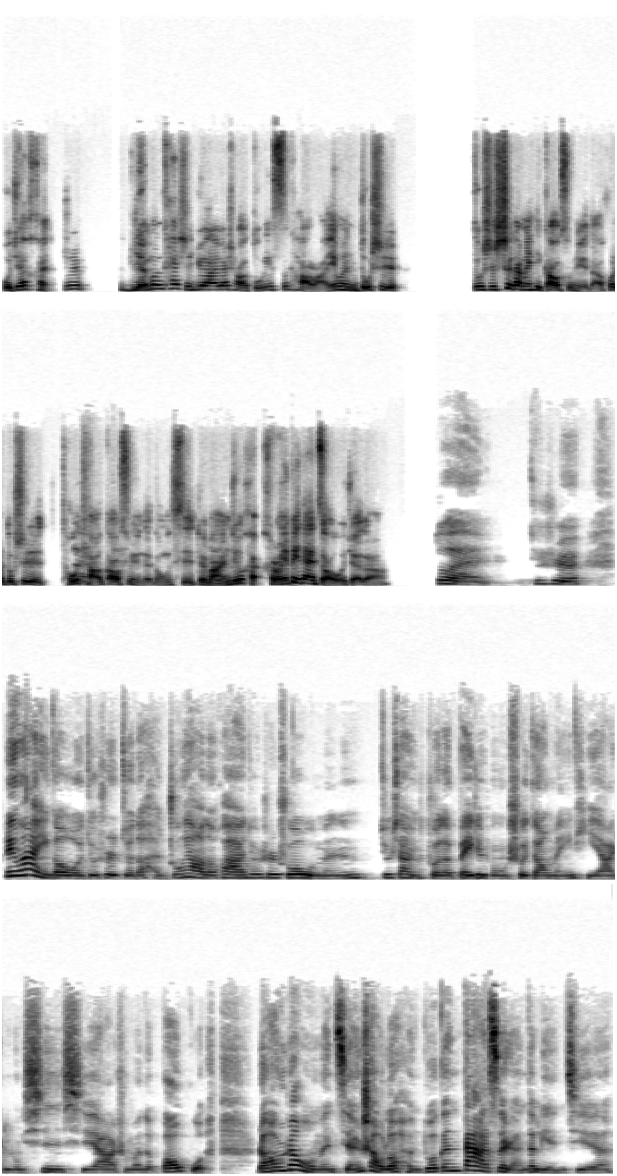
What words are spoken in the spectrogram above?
我觉得很就是人们开始越来越少独立思考了，因为你都是都是社交媒体告诉你的，或者都是头条告诉你的东西，对吧？你就很很容易被带走。我觉得，对。就是另外一个，我就是觉得很重要的话，就是说我们就像你说的，被这种社交媒体啊、这种信息啊什么的包裹，然后让我们减少了很多跟大自然的连接。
